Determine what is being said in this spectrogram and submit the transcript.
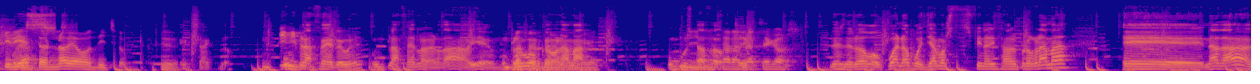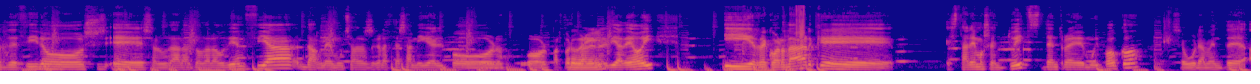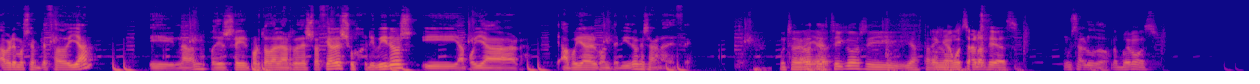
500, no habíamos dicho. Sí, Exacto. Un placer, ¿eh? Un placer, la verdad. Oye, un, placer. buen programa. Miguel. Un gustazo. Muchas gracias, chicos. Desde luego. Bueno, pues ya hemos finalizado el programa. Eh, nada, deciros, eh, saludar a toda la audiencia, darle muchas gracias a Miguel por, por participar en el día de hoy y recordar que estaremos en Twitch dentro de muy poco, seguramente habremos empezado ya y nada, nos podéis seguir por todas las redes sociales, suscribiros y apoyar, apoyar el contenido que se agradece. Muchas gracias, Adiós. chicos, y, y hasta la Venga, muchas gracias. Un saludo. Nos vemos.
